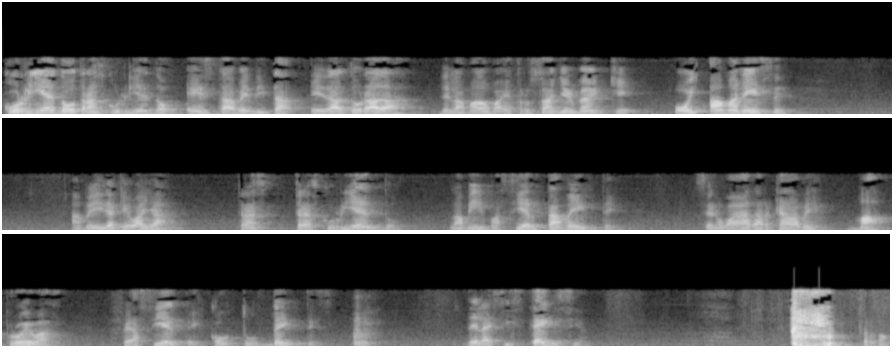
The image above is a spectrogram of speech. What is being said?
corriendo o transcurriendo esta bendita edad dorada del amado Maestro Saint Germain que hoy amanece, a medida que vaya transcurriendo la misma, ciertamente se nos va a dar cada vez más pruebas fehacientes, contundentes de la existencia, perdón,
